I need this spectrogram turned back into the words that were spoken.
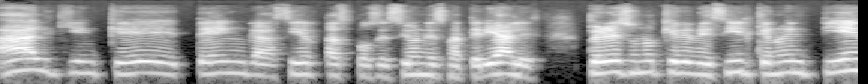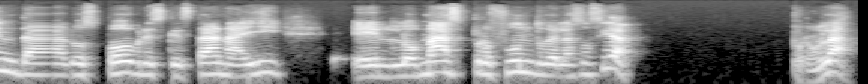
alguien que tenga ciertas posesiones materiales, pero eso no quiere decir que no entienda a los pobres que están ahí en lo más profundo de la sociedad, por un lado.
